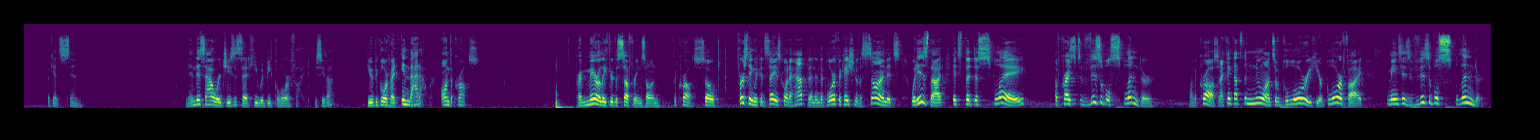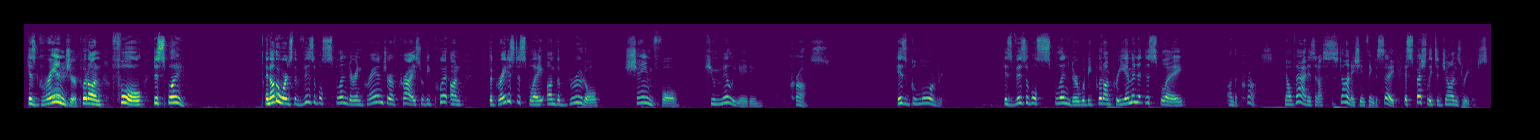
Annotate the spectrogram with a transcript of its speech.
against sin. And in this hour, Jesus said he would be glorified. You see that? He would be glorified in that hour, on the cross primarily through the sufferings on the cross. So, first thing we could say is going to happen in the glorification of the Son. It's what is that? It's the display of Christ's visible splendor on the cross. And I think that's the nuance of glory here. Glorify means his visible splendor, his grandeur put on full display. In other words, the visible splendor and grandeur of Christ would be put on the greatest display on the brutal shameful, humiliating cross. His glory his visible splendor would be put on preeminent display on the cross. Now, that is an astonishing thing to say, especially to John's readers,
